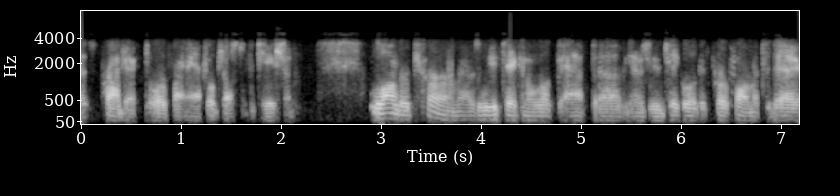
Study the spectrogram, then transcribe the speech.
as project or financial justification longer term, as we've taken a look at, uh, you know, as you take a look at pro forma today,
